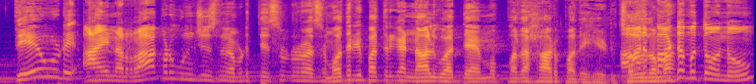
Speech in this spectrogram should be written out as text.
దేవుడు ఆయన రాకడ గురించి చూసినప్పుడు తెసుడు రాసిన మొదటి పత్రిక నాలుగు అధ్యాయము పదహారు పదిహేడు. ఆర్భాటముతోను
